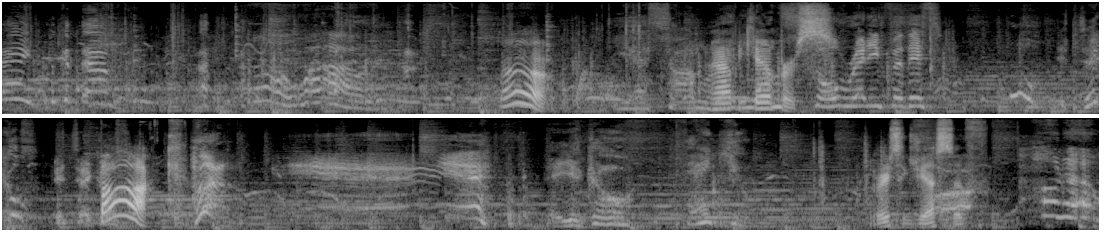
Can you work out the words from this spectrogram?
Hey, look at them. Oh, wow. Oh, Yes, I'm Happy ready. campers. I'm so ready for this. Ooh, it tickles. It tickles. Bach! Huh. Yeah. There you go. Thank you. Very suggestive. Oh no!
